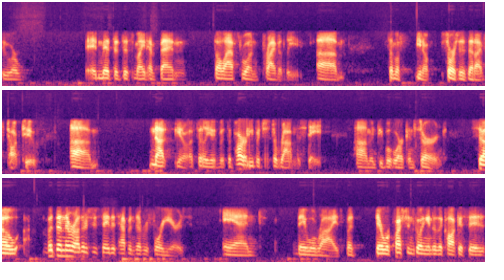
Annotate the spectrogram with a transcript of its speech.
who are admit that this might have been the last one privately. Um, some of you know sources that I've talked to, um, not you know affiliated with the party, but just around the state, um, and people who are concerned. So, but then there are others who say this happens every four years, and they will rise. But there were questions going into the caucuses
